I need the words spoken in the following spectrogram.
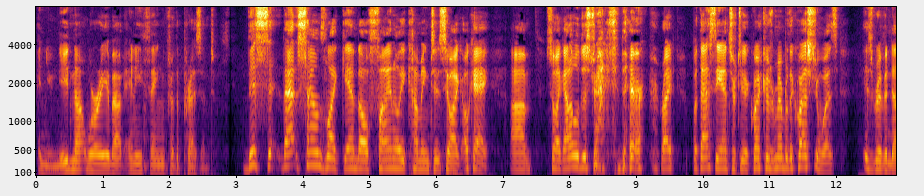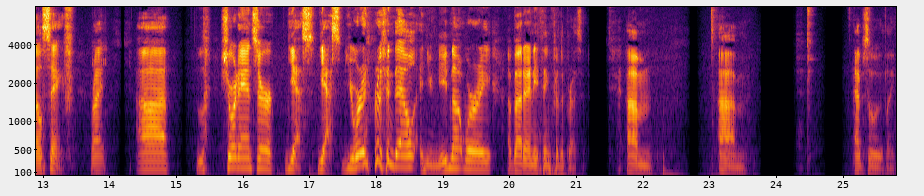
and you need not worry about anything for the present this that sounds like Gandalf finally coming to so like okay um so I got a little distracted there right? But that's the answer to your question because remember the question was is Rivendell safe right? Uh short answer yes yes. You are in Rivendell and you need not worry about anything for the present. Um um absolutely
